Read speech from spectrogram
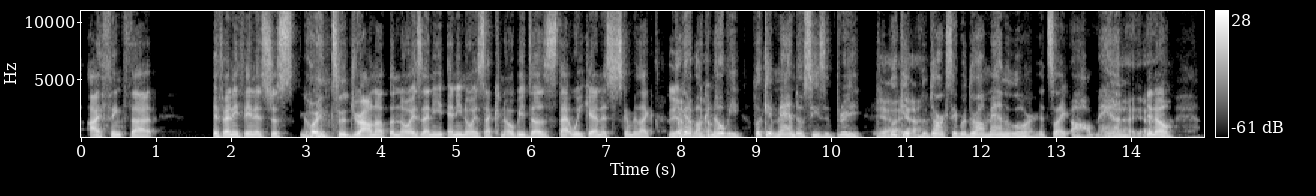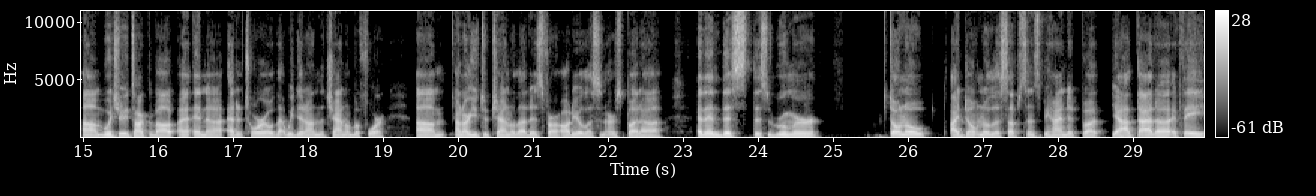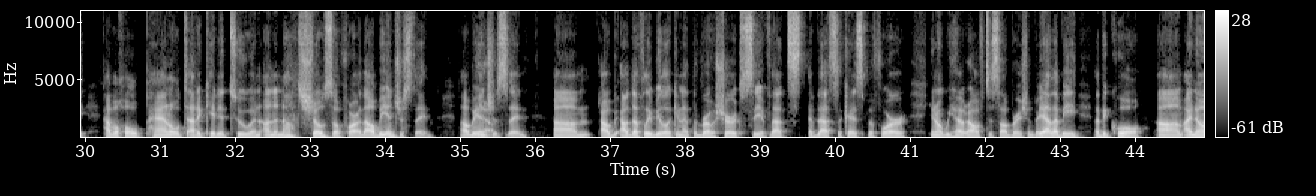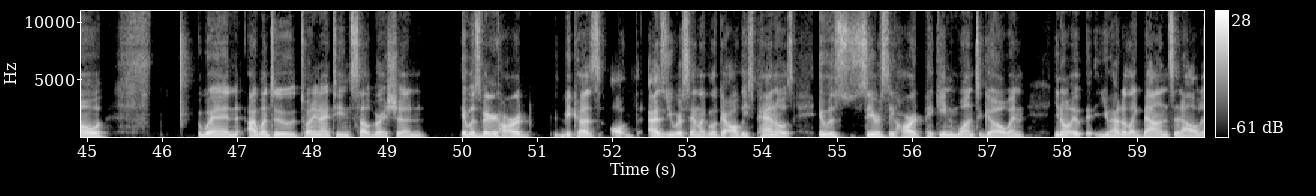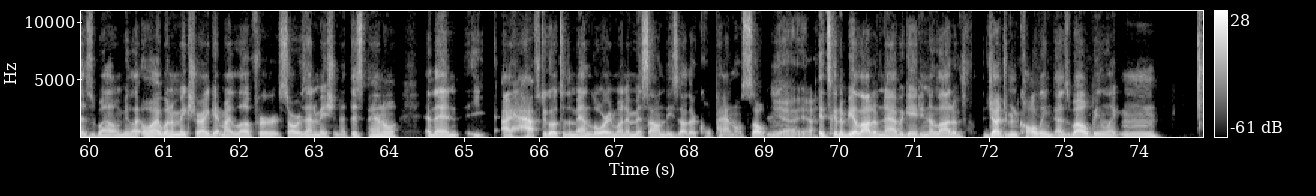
I think that if anything, it's just going to drown out the noise. Any any noise that Kenobi does that weekend, it's just gonna be like, Yeah, forget about yeah, Kenobi. Look at Mando season three. yeah, Look at the dark saber. They're on Mandalore. It's like, oh man, you know, um, which we talked about uh, in an editorial that we did on the channel before, um, on our YouTube channel. That is for our audio listeners. But uh, and then this this rumor, don't know. I don't know the substance behind it, but yeah, that uh, if they have a whole panel dedicated to an unannounced show so far, that'll be interesting. That'll be Yeah. interesting um i'll i'll definitely be looking at the brochure to see if that's if that's the case before you know we head off to celebration but yeah that'd be that'd be cool um i know when i went to 2019 celebration it was very hard because all as you were saying like look at all these panels it was seriously hard picking one to go and you know it, it- you had to like balance it out as well and be like oh i want to make sure i get my love for star wars animation at this panel and then I have to go to the Mandalorian one and miss out on these other cool panels. So Yeah, yeah. it's going to be a lot of navigating, a lot of judgment calling as well, being like, mm,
